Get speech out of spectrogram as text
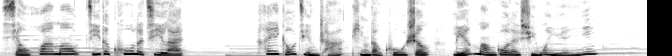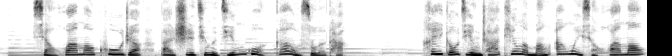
小花猫急得哭了起来。黑狗警察听到哭声，连忙过来询问原因。小花猫哭着把事情的经过告诉了他。黑狗警察听了，忙安慰小花猫：“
